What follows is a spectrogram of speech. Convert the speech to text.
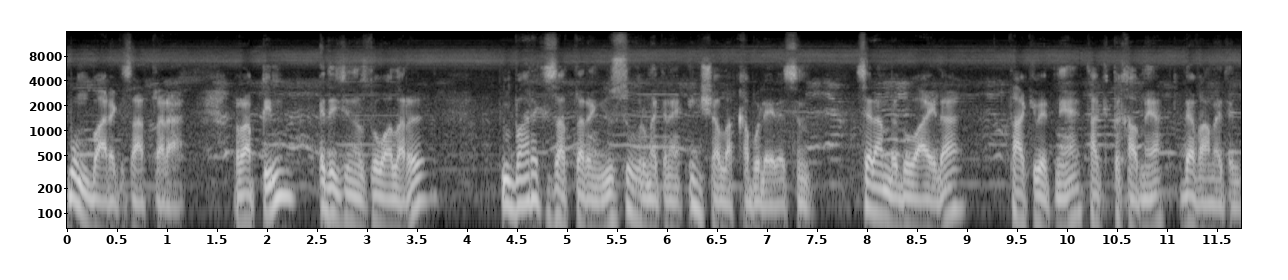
bu mübarek zatlara. Rabbim edeceğiniz duaları mübarek zatların yüzü hürmetine inşallah kabul eylesin. Selam ve duayla takip etmeye, takipte kalmaya devam edin.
